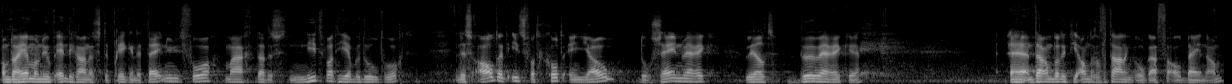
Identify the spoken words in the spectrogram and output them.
Om daar helemaal nu op in te gaan is de prikkende tijd nu niet voor, maar dat is niet wat hier bedoeld wordt. Het is altijd iets wat God in jou door zijn werk wilt bewerken. Uh, en daarom dat ik die andere vertaling ook even al bijnam.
